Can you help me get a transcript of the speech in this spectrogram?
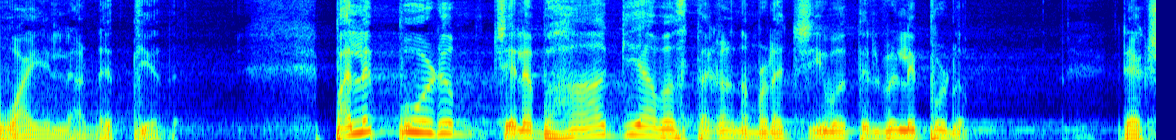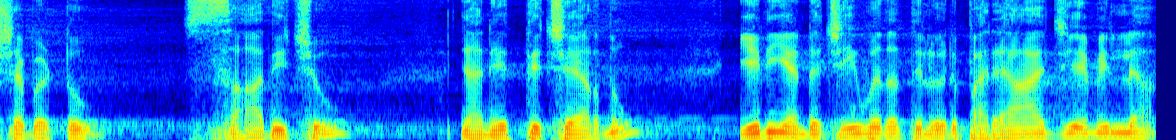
വയലിലാണ് എത്തിയത്. പലപ്പോഴും ചില ഭാഗ്യാവസ്ഥകൾ നമ്മുടെ ജീവിതത്തിൽ വെളിപ്പെടും. രക്ഷപ്പെട്ടു സാധിച്ചു ഞാൻ എത്തിച്ചേർന്നു. ഇനി എന്റെ ജീവിതത്തിൽ ഒരു പരാജയമില്ല.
